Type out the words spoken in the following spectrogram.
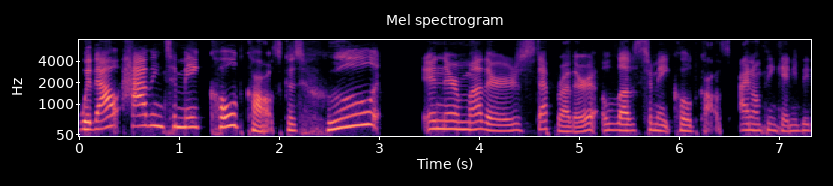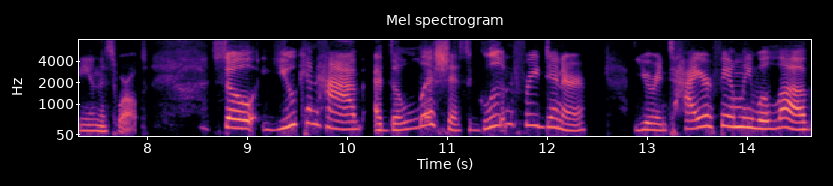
without having to make cold calls because who in their mother's stepbrother loves to make cold calls? I don't think anybody in this world. So you can have a delicious gluten free dinner your entire family will love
